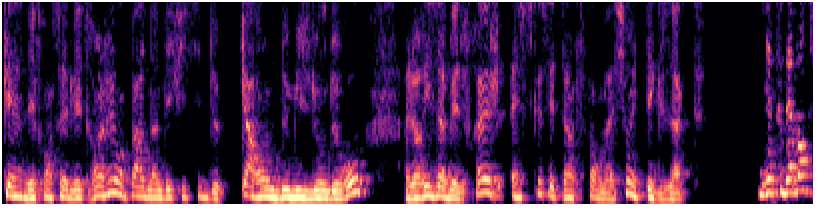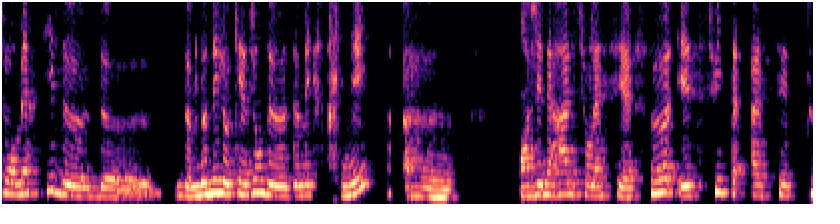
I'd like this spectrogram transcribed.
Caisse des Français de l'étranger. On parle d'un déficit de 42 millions d'euros. Alors Isabelle Frege, est-ce que cette information est exacte? Bien, tout d'abord, je vous remercie de, de, de me donner l'occasion de, de m'exprimer. Euh, en général sur la CFE et suite à cette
